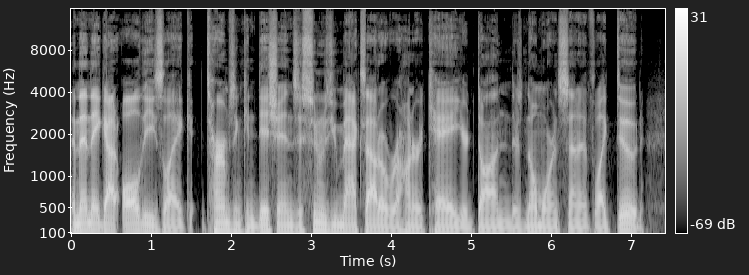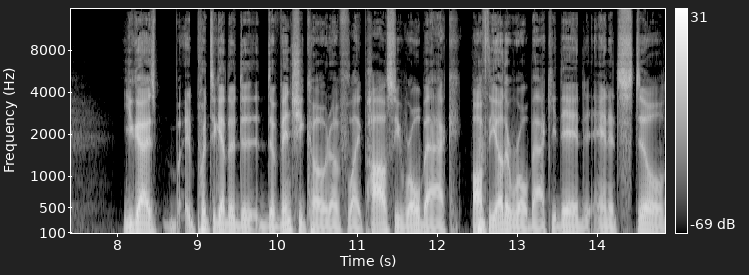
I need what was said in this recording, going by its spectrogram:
And then they got all these like terms and conditions. As soon as you max out over 100K, you're done. There's no more incentive. Like, dude, you guys put together the Da Vinci Code of like policy rollback Hmm. off the other rollback you did, and it's still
